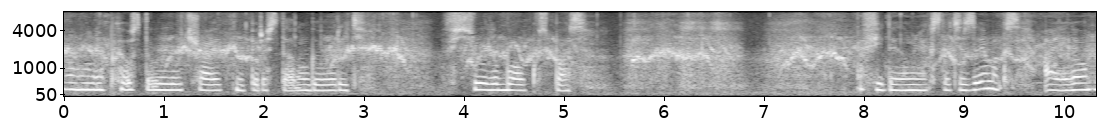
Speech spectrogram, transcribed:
меня просто выручает, не перестану говорить. Всю рыбалку спас. Фидер у меня, кстати, Zemix, Айрон.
